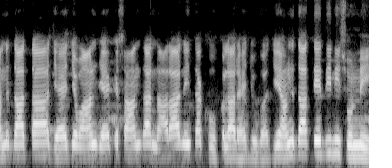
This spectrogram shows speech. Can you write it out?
ਅੰਨਦਾਤਾ, ਜੈ ਜਵਾਨ, ਜੈ ਕਿਸਾਨ ਦਾ ਨਾਰਾ ਨਹੀਂ ਤਾਂ ਖੋਖਲਾ ਰਹਿ ਜਾਊਗਾ। ਜੇ ਅੰਨਦਾਤੇ ਦੀ ਨਹੀਂ ਸੁਣਨੀ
